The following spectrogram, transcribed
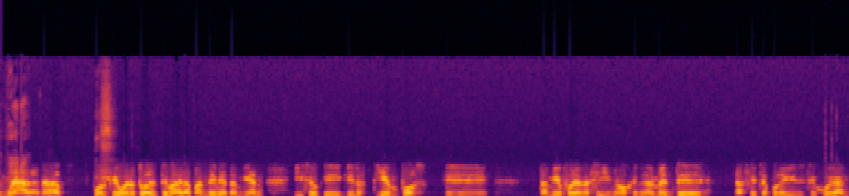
Bueno. Nada, nada, porque bueno, todo el tema de la pandemia también hizo que, que los tiempos eh, también fueran así, ¿no? Generalmente las fechas por ahí se juegan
